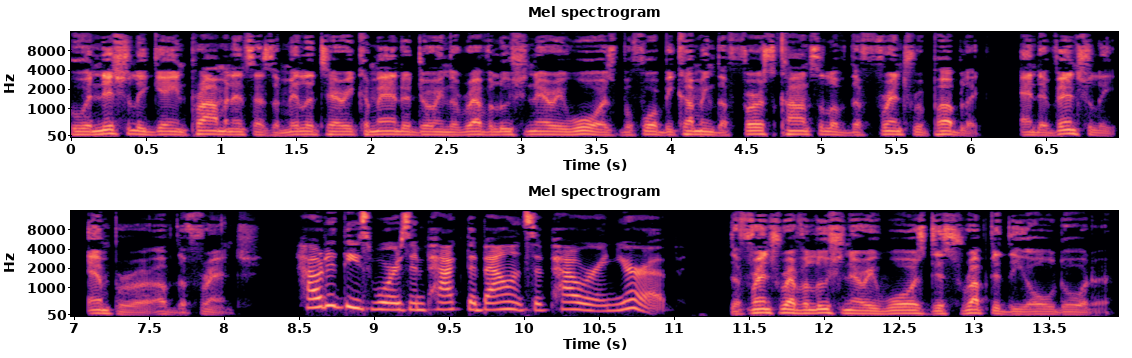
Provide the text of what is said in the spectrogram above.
who initially gained prominence as a military commander during the Revolutionary Wars before becoming the first consul of the French Republic and eventually emperor of the French. How did these wars impact the balance of power in Europe? The French Revolutionary Wars disrupted the old order.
